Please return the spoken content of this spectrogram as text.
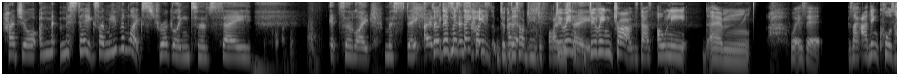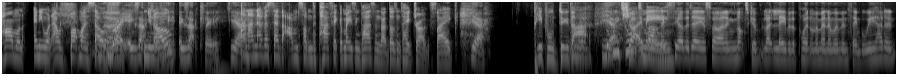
had your um, mistakes. I'm even like struggling to say it's a like mistake. I the, the mistake how- is depends the- how do you define doing mistake. doing drugs. That's only um, what is it? It's like I didn't cause harm on anyone else but myself. right, exactly. You know. exactly. Yeah, And I never said that I'm some the perfect, amazing person that doesn't take drugs. Like yeah. People do that. Yeah. we Do you know talked about mean? this the other day as well, and not to go, like labour the point on the men and women thing, but we had a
